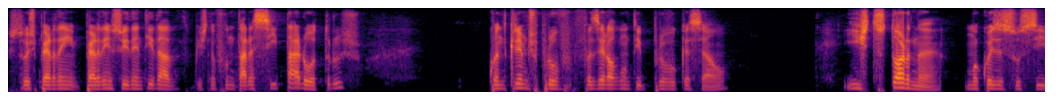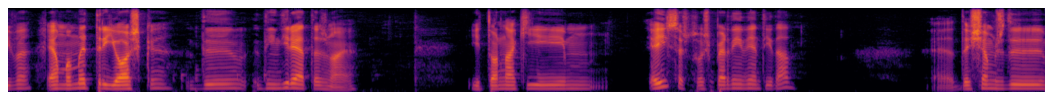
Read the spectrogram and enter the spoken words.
As pessoas perdem, perdem a sua identidade. Isto, no fundo, estar a citar outros quando queremos fazer algum tipo de provocação e isto se torna uma coisa sucessiva, é uma matriosca de, de indiretas, não é? E torna aqui. É isso, as pessoas perdem identidade. Uh, deixamos de.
